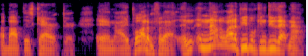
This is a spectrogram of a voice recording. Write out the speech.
about this character, and I applaud him for that. And and not a lot of people can do that now.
